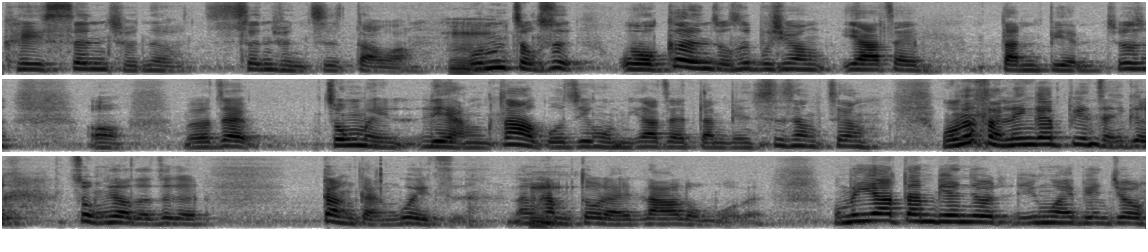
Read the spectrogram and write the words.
可以生存的生存之道啊。我们总是，我个人总是不希望压在单边，就是哦，我要在。中美两大国之间，我们压在单边。事实上，这样我们反而应该变成一个重要的这个杠杆位置，让他们都来拉拢我们。我们压单边，就另外一边就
